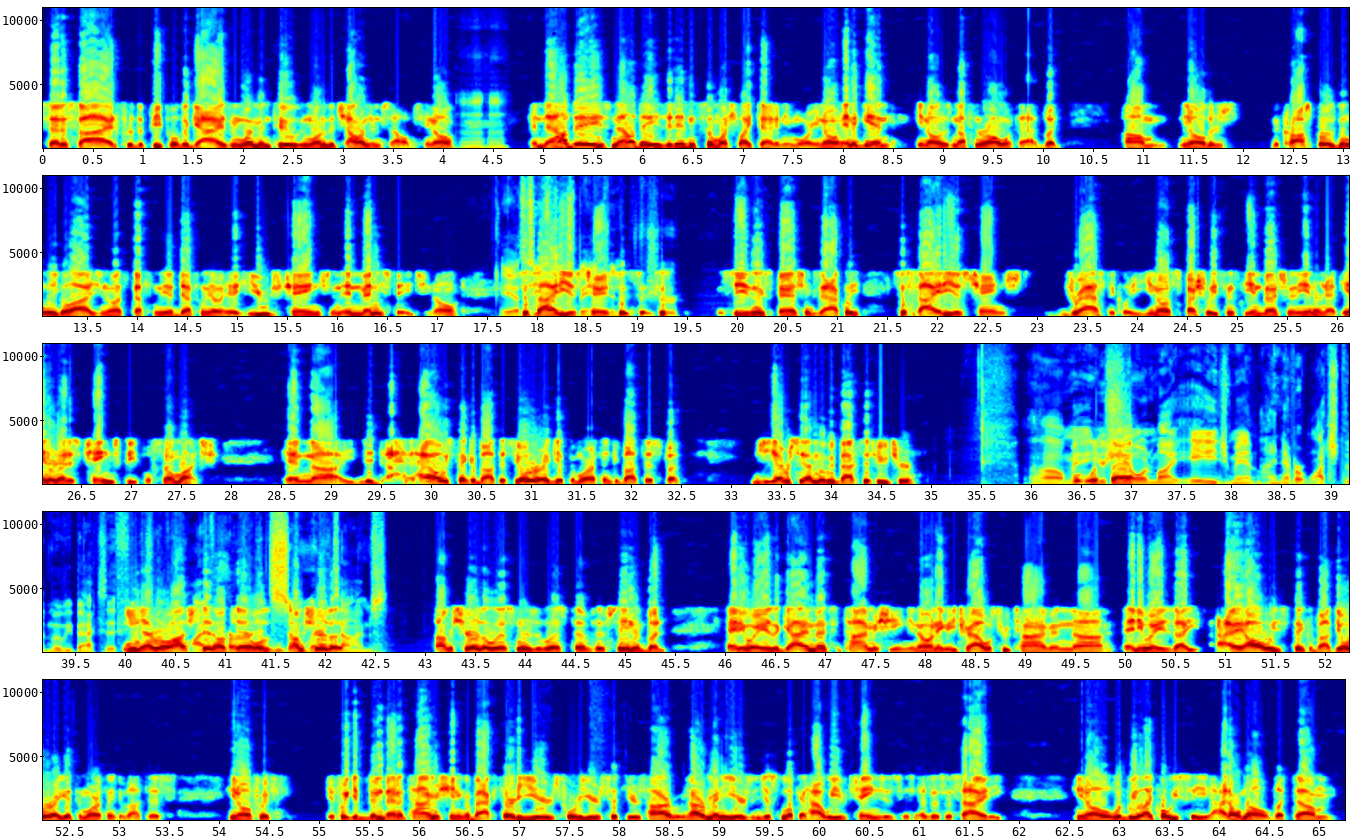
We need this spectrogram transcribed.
set aside for the people, the guys and women too, who wanted to challenge themselves. You know. Mm-hmm. And nowadays, nowadays it isn't so much like that anymore, you know. And again, you know, there's nothing wrong with that, but um, you know, there's the crossbow's been legalized. You know, that's definitely a definitely a, a huge change in, in many states. You know, yeah, society has changed. Sure. season expansion, exactly. Society has changed drastically. You know, especially since the invention of the internet. The internet has changed people so much. And uh, did, I always think about this. The older I get, the more I think about this. But did you ever see that movie Back to the Future? Oh man, you're showing my age, man. I never watched the movie Back to the Future. You never watched I've it? Okay, well, so I'm sure the times. I'm sure the listeners of list have, have seen it, but anyway, the guy invents a time machine, you know, and he, he travels through time. And uh, anyways, I I always think about the older I get, the more I think about this. You know, if if if we could invent a time machine and go back 30 years, 40 years, 50 years, however, however many years, and just look at how we have changed as, as a society, you know, would we like what we see? I don't know, but um,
